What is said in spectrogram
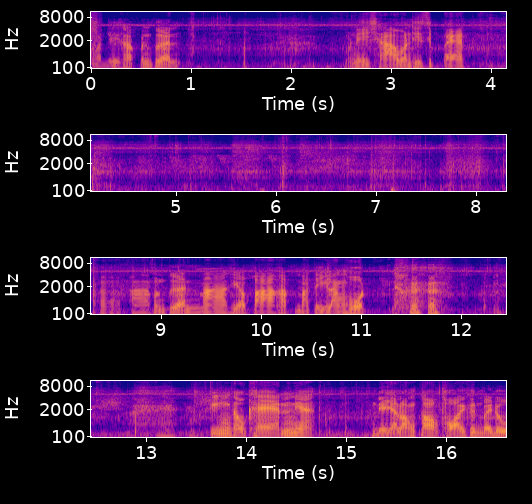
สวัสดีครับเพื่อนๆวันนี้เช้าวันที่สิบแปดพาเพื่อนๆมาเที่ยวปลาครับ มาตีลังโหด กิ่งเท่าแขนเนี่ย เดี๋ยวจะลองตอกถอยขึ้นไปดู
